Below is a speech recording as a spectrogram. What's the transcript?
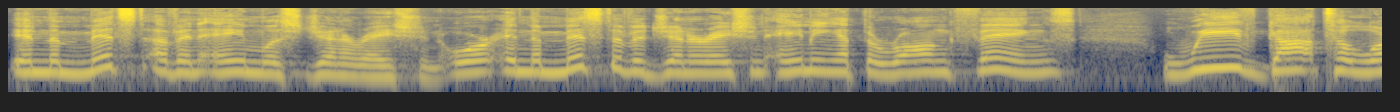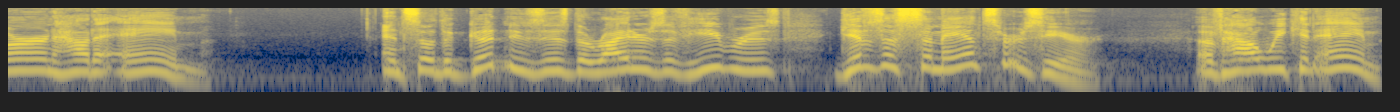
in the midst of an aimless generation, or in the midst of a generation aiming at the wrong things, we've got to learn how to aim. And so, the good news is the writers of Hebrews gives us some answers here of how we can aim.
